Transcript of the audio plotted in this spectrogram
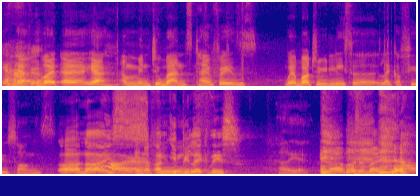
Yeah. Yeah, Okay. But uh, yeah, I'm in two bands, Time Phase. We're about to release uh, like a few songs. Ah, nice. In a An few EP weeks. like this. Hell yeah. Yeah, that's nice. So,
